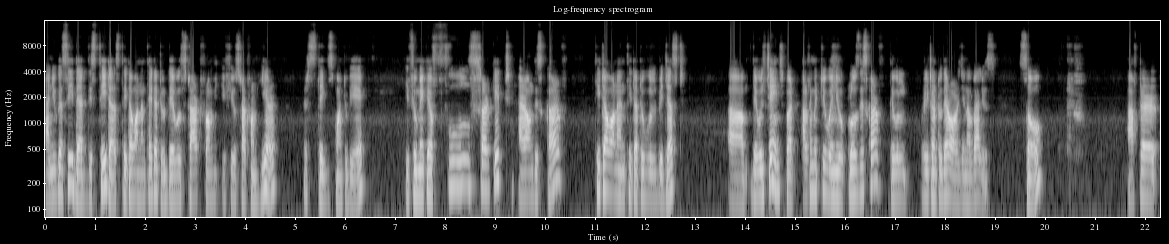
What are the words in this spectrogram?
And you can see that these thetas theta 1 and theta 2 they will start from if you start from here let's take this point to be a. If you make a full circuit around this curve theta 1 and theta 2 will be just uh, they will change but ultimately when you close this curve they will return to their original values. So after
